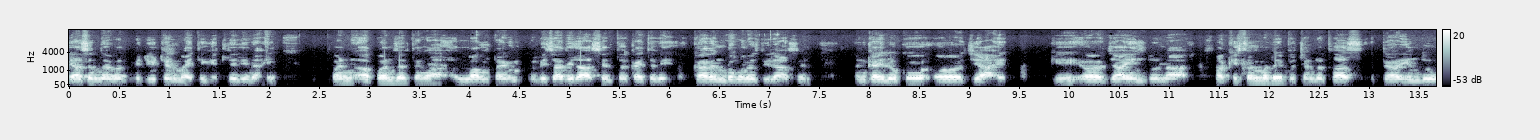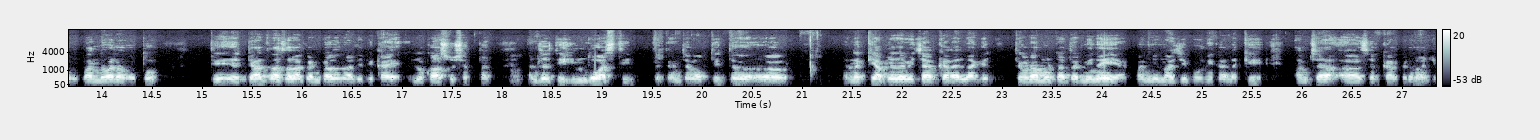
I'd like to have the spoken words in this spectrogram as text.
या संदर्भात मी डिटेल माहिती घेतलेली नाही. पण आपण जर त्यांना लॉंग टाइम व्हिसा दिला असेल तर काहीतरी कारण बघूनच दिला असेल. आणि काही लोक जे आहेत की ज्या हिंदूंना पाकिस्तानमध्ये प्रचंड त्रास त्या हिंदू बांधवांना होतो ते त्या त्रासाला कंटाळून आलेली काही लोक असू शकतात. आणि जर ती हिंदू असतील तर त्यांच्या बाबतीत नक्की आपल्याला विचार करायला लागेल. तेवढा मोठा तर मी नाही आहे पण मी माझी भूमिका नक्की आमच्या सरकारकडे मांडली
